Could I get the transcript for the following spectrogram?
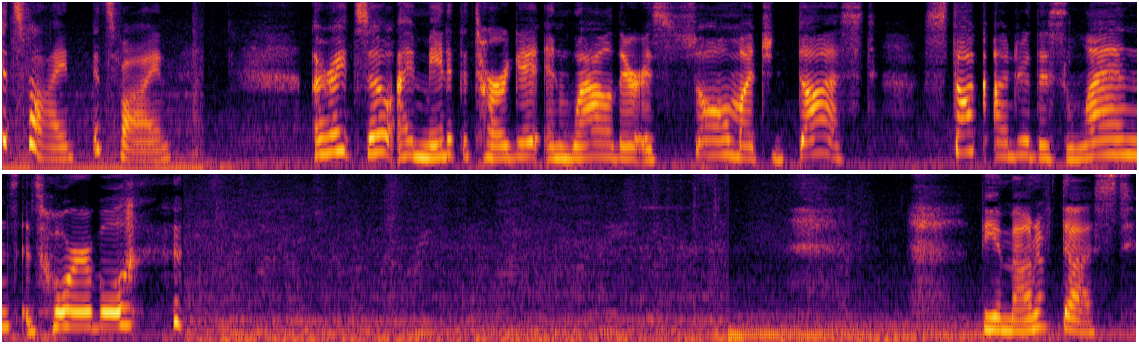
it's fine, it's fine. All right, so I made it to Target and wow, there is so much dust stuck under this lens. It's horrible. the amount of dust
